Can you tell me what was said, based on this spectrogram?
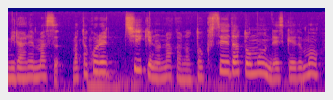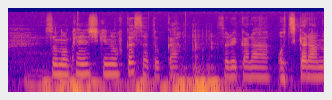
見られます。またこれ地域の中の特性だと思うんですけれどもその見識の深さとかそれからお力の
